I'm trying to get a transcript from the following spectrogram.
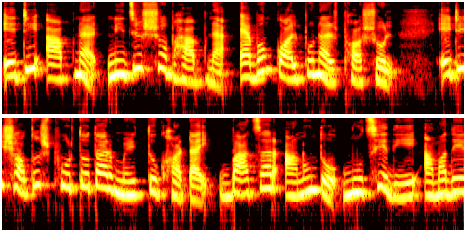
এটি আপনার নিজস্ব ভাবনা এবং কল্পনার ফসল। এটি স্বতঃস্ফূর্ততার মৃত্যু ঘটায়, বাঁচার আনন্দ মুছে দিয়ে আমাদের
